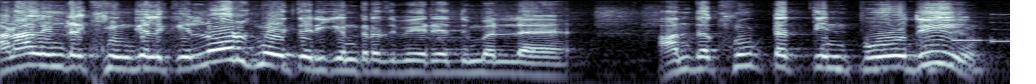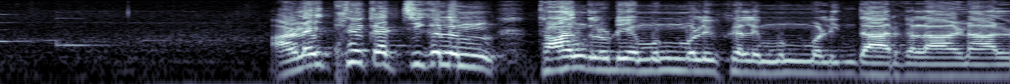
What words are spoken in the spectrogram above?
ஆனால் இன்றைக்கு எங்களுக்கு எல்லோருக்குமே தெரிகின்றது வேறு எதுவுமல்ல அந்த கூட்டத்தின் போது அனைத்து கட்சிகளும் தாங்களுடைய முன்மொழிவுகளை முன்மொழிந்தார்கள். ஆனால்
